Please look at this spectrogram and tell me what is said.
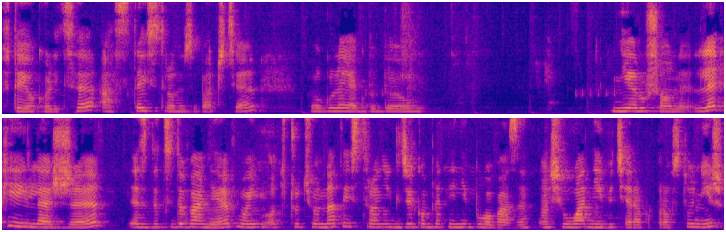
w tej okolicy, a z tej strony zobaczcie, w ogóle jakby był nieruszony. Lepiej leży zdecydowanie w moim odczuciu na tej stronie, gdzie kompletnie nie było bazy. On się ładniej wyciera po prostu niż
